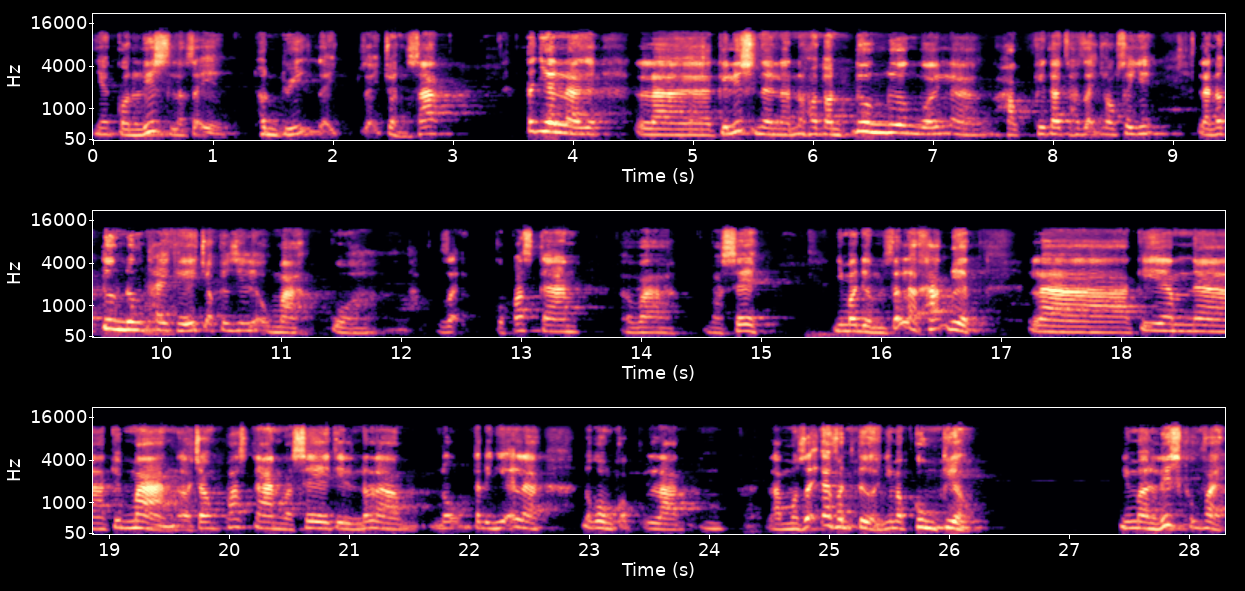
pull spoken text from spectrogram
Nhưng còn list là dãy thuần túy, dãy dãy chuẩn xác. Tất nhiên là là cái list này là nó hoàn toàn tương đương với là học, khi ta dạy cho học sinh ấy, là nó tương đương thay thế cho cái dữ liệu mảng của dạy của Pascal và và C. Nhưng mà điểm rất là khác biệt là cái à, cái mảng ở trong Pascal và C thì nó là, nó ta định nghĩa là nó gồm có là là một dãy các phân tử nhưng mà cùng kiểu. Nhưng mà list không phải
